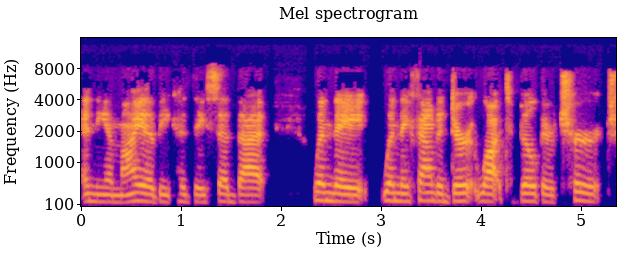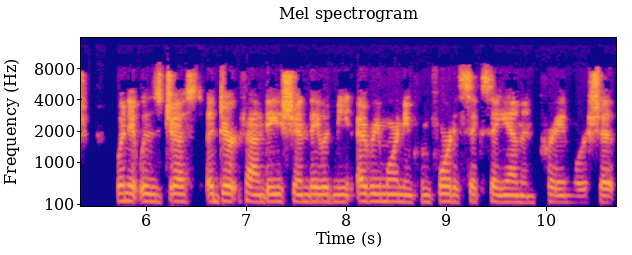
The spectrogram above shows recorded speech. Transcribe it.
and Nehemiah because they said that when they when they found a dirt lot to build their church when it was just a dirt foundation they would meet every morning from 4 to 6 a.m and pray and worship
